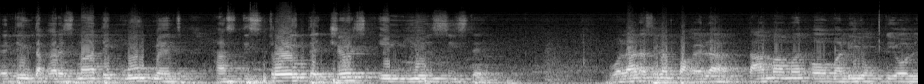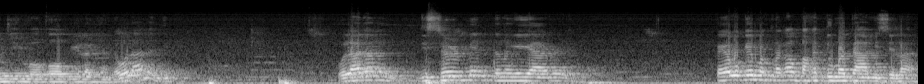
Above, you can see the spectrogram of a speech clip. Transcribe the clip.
Ito yung the charismatic movement has destroyed the church immune system. Wala na silang pakialam. Tama man o mali yung theology mo, okay lang yan. Wala na. Wala nang discernment na nangyayari. Kaya huwag kayo magtaka bakit dumadami sila.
